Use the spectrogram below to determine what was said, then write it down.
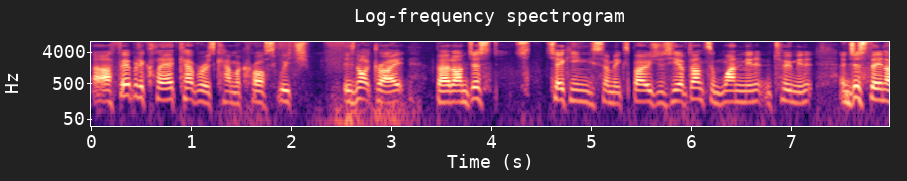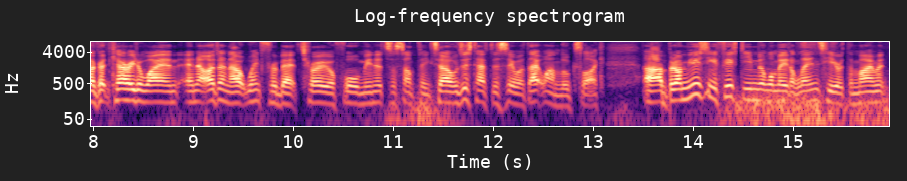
Uh, a fair bit of cloud cover has come across, which is not great, but I'm just checking some exposures here. I've done some one minute and two minute, and just then I got carried away and, and I don't know, it went for about three or four minutes or something. So we'll just have to see what that one looks like. Uh, but I'm using a 50 millimeter lens here at the moment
